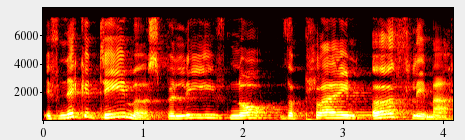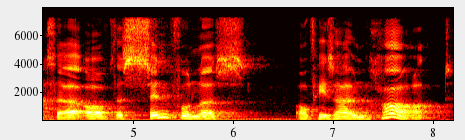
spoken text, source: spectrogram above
If Nicodemus believed not the plain earthly matter of the sinfulness of his own heart,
